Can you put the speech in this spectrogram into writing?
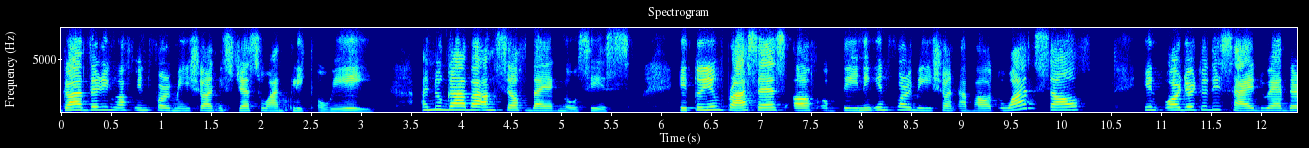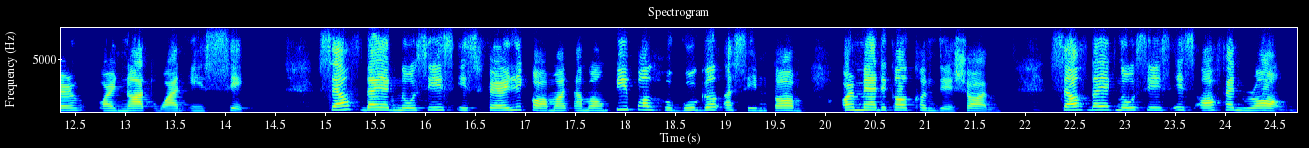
gathering of information is just one click away. Ano nga ba ang self-diagnosis? Ito yung process of obtaining information about oneself in order to decide whether or not one is sick. Self-diagnosis is fairly common among people who Google a symptom or medical condition. Self-diagnosis is often wrong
